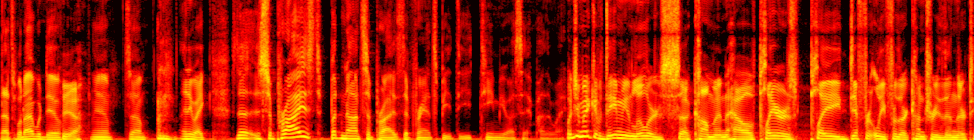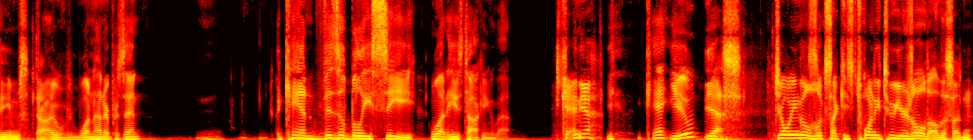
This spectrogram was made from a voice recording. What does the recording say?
That's what I would do. Yeah. Yeah. So, anyway, surprised but not surprised that France beat the Team USA, by the way. What'd you make of Damian Lillard's uh, comment how players play differently for their country than their teams? Oh, 100% can visibly see what he's talking about. Can you? Can't you? Yes. Joe Ingles looks like he's 22 years old all of a sudden.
